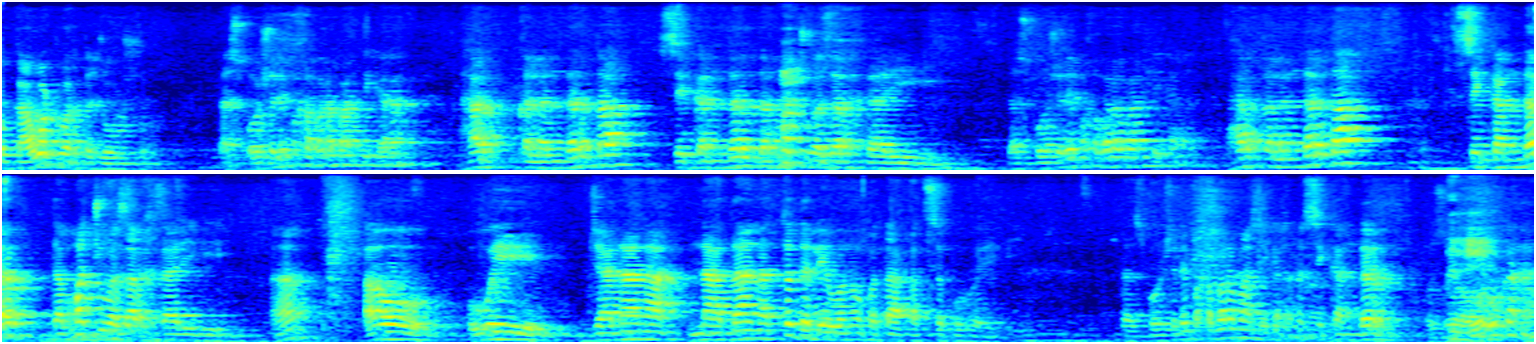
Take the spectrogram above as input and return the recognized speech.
رکاوټ ورته جوړ شو تاسو پوه شوئ په خبره باندې کنه هر قلندر ته سکندر د مچ وزر ښکاریږي تاسو پوه شوئ په خبره باندې کنه هر قلندر ته سکندر د مچ وزر ښکاریږي او وی جانانا نادانا ته د لیونو په طاقت څه پوهیږي تاسو پوه شئ په خبره باندې کنه سکندر زورور کنه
